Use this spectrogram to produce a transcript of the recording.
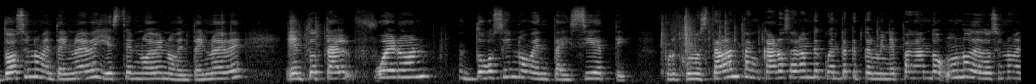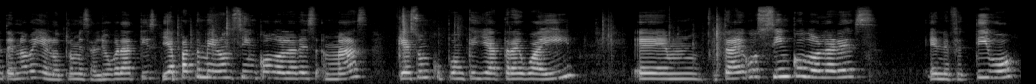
12.99 y este 9.99. En total fueron $12.97. Porque como estaban tan caros, hagan de cuenta que terminé pagando uno de $12.99 y el otro me salió gratis. Y aparte me dieron 5 dólares más, que es un cupón que ya traigo ahí. Em, traigo 5 dólares en efectivo.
